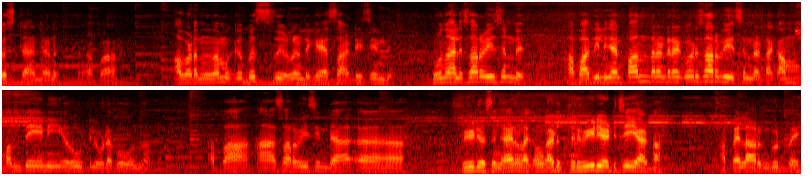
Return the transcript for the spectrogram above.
ബസ് സ്റ്റാൻഡാണ് അപ്പോൾ അവിടെ നിന്ന് നമുക്ക് ബസ്സുകളുണ്ട് K S R T C ഉണ്ട്. മൂന്നാൽ സർവീസ് ഉണ്ട്. അപ്പോൾ അതിൽ ഞാൻ പന്ത്രണ്ടരക്ക് ഒരു സർവീസ് ഉണ്ട് കേട്ടോ കമ്പം തേനി റൂട്ടിലൂടെ പോകുന്ന. അപ്പോൾ ആ സർവീസിന്റെ വീഡിയോസും കാര്യങ്ങളൊക്കെ നമുക്ക് അടുത്തൊരു വീഡിയോ ആയിട്ട് ചെയ്യാം കേട്ടോ. അപ്പോൾ എല്ലാവർക്കും ഗുഡ് ബൈ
